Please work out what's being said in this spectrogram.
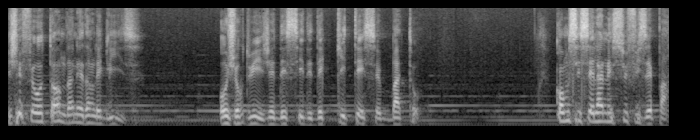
j'ai fait autant d'années dans l'église. Aujourd'hui, je décide de quitter ce bateau. Comme si cela ne suffisait pas.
